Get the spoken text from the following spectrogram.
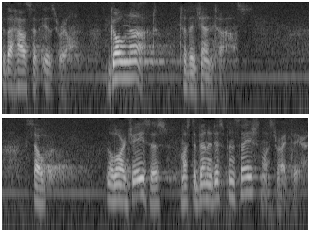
to the house of Israel. Go not to the Gentiles. So the Lord Jesus must have been a dispensationalist right there.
